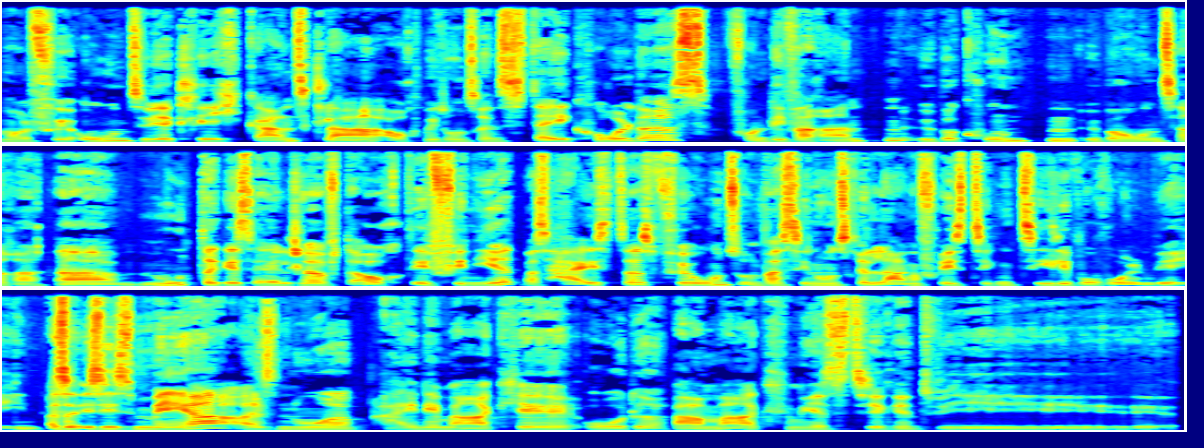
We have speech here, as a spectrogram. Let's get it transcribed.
mal für uns wirklich ganz klar auch mit unseren Stakeholders von Lieferanten über Kunden, über unsere äh, Muttergesellschaft auch definiert. Was heißt das für uns und was sind unsere langfristigen Ziele? Wo wollen wir hin? Also es ist mehr als nur eine Marke oder paar Marken jetzt irgendwie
